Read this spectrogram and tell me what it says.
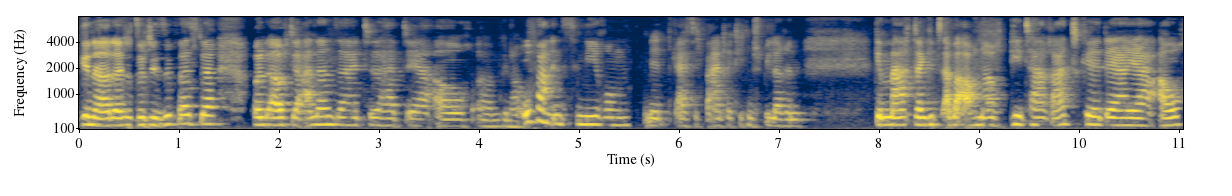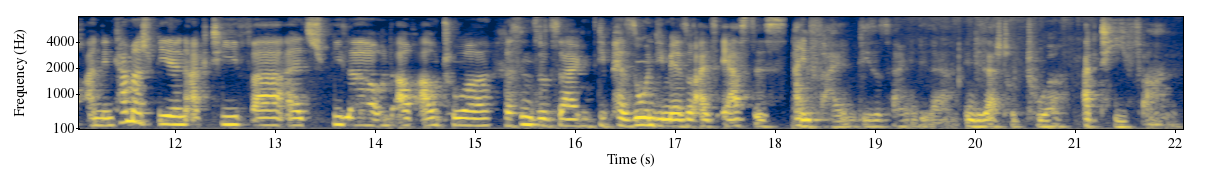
genau, Deutschland sucht die Superstar. Und auf der anderen Seite hat er auch ähm, genau Operninszenierungen mit geistig beeinträchtigten Spielerinnen gemacht. Dann gibt es aber auch noch Peter Radke, der ja auch an den Kammerspielen aktiv war als Spieler und auch Autor. Das sind sozusagen die Personen, die mir so als erstes einfallen, die sozusagen in dieser, in dieser Struktur aktiv waren.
